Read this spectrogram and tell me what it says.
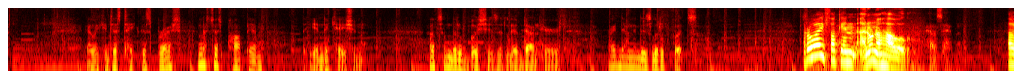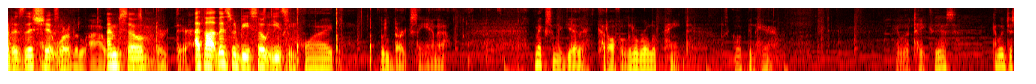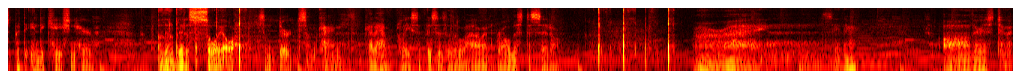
And we can just take this brush and let's just pop in the indication of some little bushes that live down here, right down in his little foots. How do I fucking I don't know how How's that? how does this shit looks like a work? little I'm so dirt there. I thought this would be so easy. White, little dark sienna. Mix them together. Cut off a little roll of paint. Let's go up in here. And we'll take this and we'll just put the indication here. A little bit of soil, some dirt, some kind. Got to have a place if this is a little island for all this to sit on. All right. See there? That's all there is to it.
